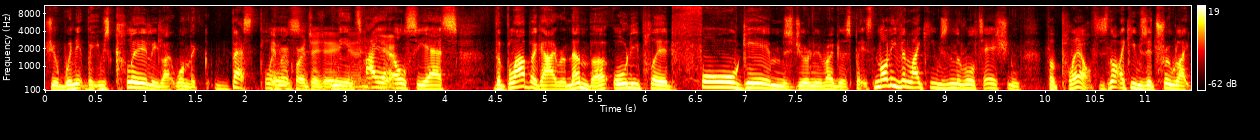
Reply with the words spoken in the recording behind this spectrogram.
should win it, but he was clearly like one of the best players JJ in the again. entire Yeah. LCS. The Blabber guy, remember, only played four games during the regular split. It's not even like he was in the rotation for playoffs. It's not like he was a true, like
